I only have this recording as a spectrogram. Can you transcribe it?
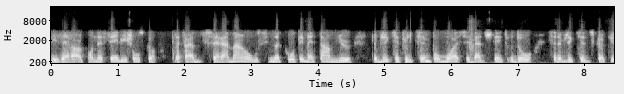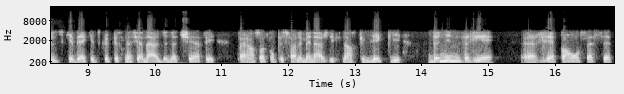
les erreurs qu'on a fait, les choses qu'on préfère différemment aussi de notre côté, ben tant mieux. L'objectif ultime pour moi, c'est battre Justin Trudeau. C'est l'objectif du caucus du Québec et du caucus national de notre chef et faire en sorte qu'on puisse faire le ménage des finances publiques puis donner une vraie euh, réponse à cette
